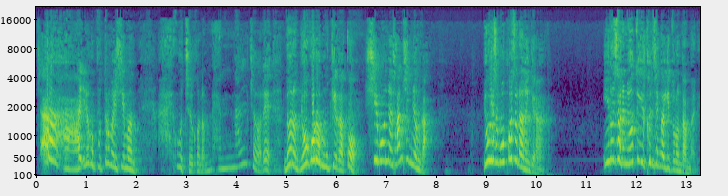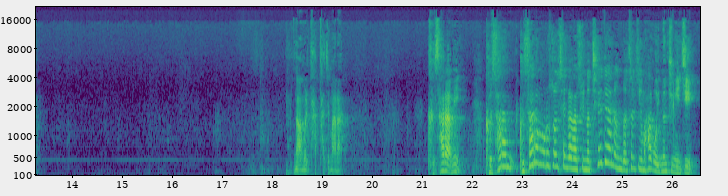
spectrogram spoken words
자 이러고 붙들고 있으면 아이고 저거는 맨날 저래. 너는 요거로 묶여갖고 15년 30년 가 여기서 못 벗어나는 게라. 이런 사람이 어떻게 큰 생각이 들어온단 말이야 남을 탓하지 마라. 그 사람이 그 사람 그 사람으로서 생각할 수 있는 최대한의 것을 지금 하고 있는 중이지.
